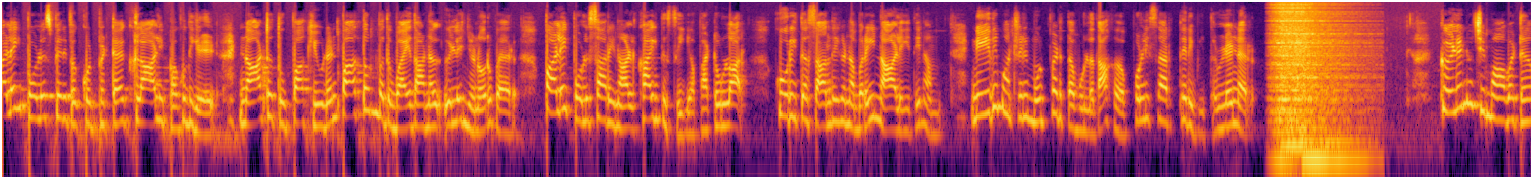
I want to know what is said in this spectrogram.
பளை போலீஸ் பிரிவுக்குட்பட்ட கிளாலி பகுதியில் நாட்டு துப்பாக்கியுடன் பத்தொன்பது வயதான இளைஞன் ஒருவர் பளை போலீசாரினால் கைது செய்யப்பட்டுள்ளார். குறித்த சந்தேக நபரை நாளைய தினம் நீதிமன்றில் முற்படுத்த உள்ளதாக போலீசார் தெரிவித்துள்ளனர். கிளிநொச்சி மாவட்ட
